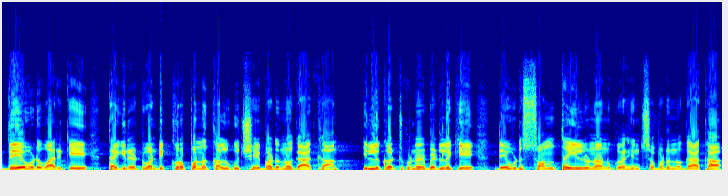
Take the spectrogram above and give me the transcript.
దేవుడు వారికి తగినటువంటి కృపను కలుగు చేయబడను గాక. ఇల్లు కట్టుకునే బిడ్డలకి దేవుడు సొంత ఇల్లును అనుగ్రహించబడను గాక.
